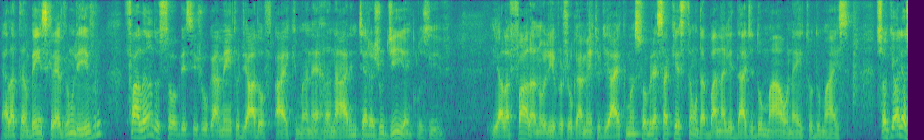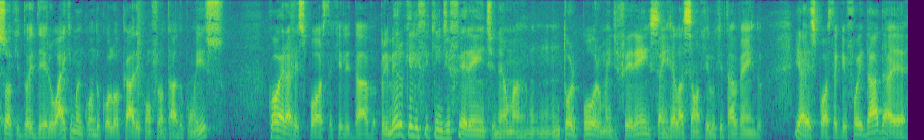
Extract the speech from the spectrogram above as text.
ela também escreve um livro falando sobre esse julgamento de Adolf Eichmann. Né? Hannah Arendt era judia, inclusive. E ela fala no livro Julgamento de Eichmann sobre essa questão da banalidade do mal né, e tudo mais. Só que olha só que doideira, o Eichmann, quando colocado e confrontado com isso, qual era a resposta que ele dava? Primeiro que ele fica indiferente, né, uma, um, um torpor, uma indiferença em relação àquilo que está vendo. E a resposta que foi dada é:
